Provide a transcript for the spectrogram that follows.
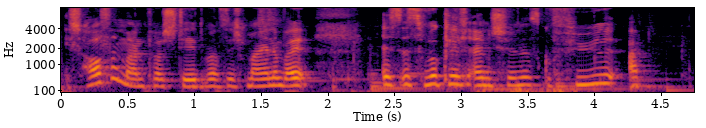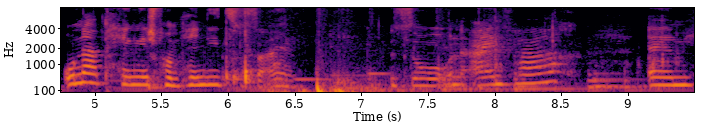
Ich hoffe, man versteht, was ich meine, weil es ist wirklich ein schönes Gefühl, ab, unabhängig vom Handy zu sein. So und einfach ähm,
